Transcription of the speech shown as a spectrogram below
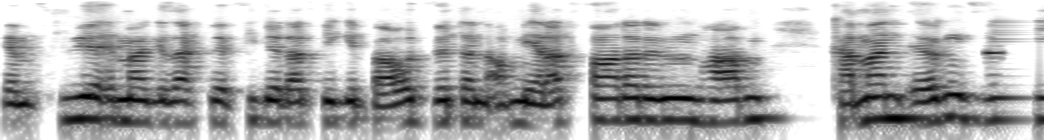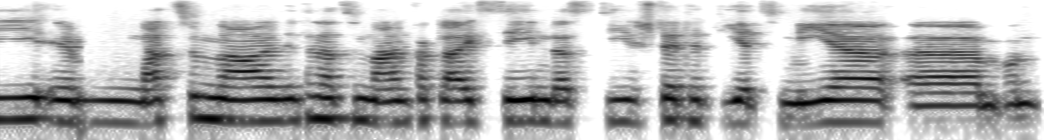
wir haben früher immer gesagt, wer viele Radwege baut, wird dann auch mehr Radfahrerinnen haben. Kann man irgendwie im nationalen, internationalen Vergleich sehen, dass die Städte, die jetzt mehr ähm, und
